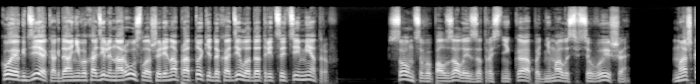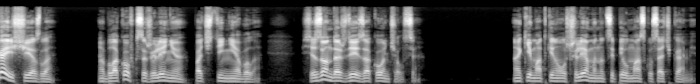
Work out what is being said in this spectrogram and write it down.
Кое-где, когда они выходили на русло, ширина протоки доходила до 30 метров. Солнце выползало из-за тростника, поднималось все выше. Машка исчезла. Облаков, к сожалению, почти не было. Сезон дождей закончился. Аким откинул шлем и нацепил маску с очками.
